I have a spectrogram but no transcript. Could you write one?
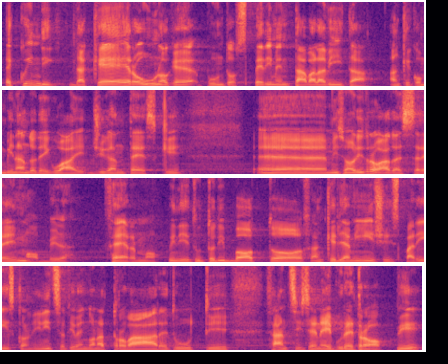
e quindi da che ero uno che appunto sperimentava la vita anche combinando dei guai giganteschi, eh, mi sono ritrovato a essere immobile, fermo, quindi tutto di botto, anche gli amici spariscono, all'inizio ti vengono a trovare tutti, anzi se ne hai pure troppi,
